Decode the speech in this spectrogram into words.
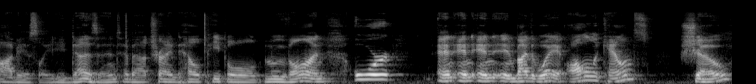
obviously he doesn't, about trying to help people move on, or and and and, and by the way, all accounts show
